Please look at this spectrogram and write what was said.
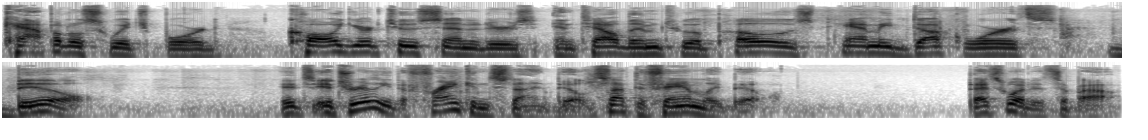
Capitol Switchboard. Call your two senators and tell them to oppose Tammy Duckworth's bill. It's, it's really the Frankenstein bill, it's not the family bill. That's what it's about.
